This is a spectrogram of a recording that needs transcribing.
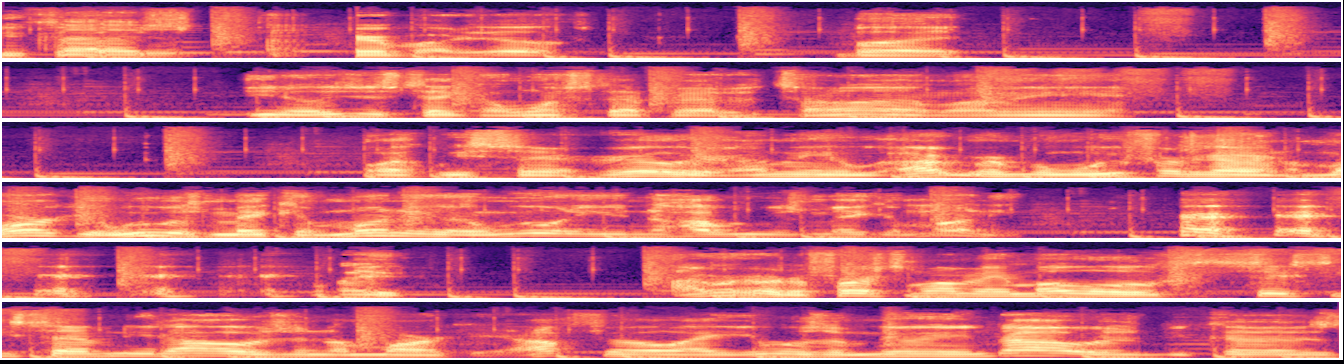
Because everybody else. But you know, it's just taking one step at a time. I mean, like we said earlier, I mean, I remember when we first got in the market, we was making money and we didn't even know how we was making money. like I remember the first time I made my little 60 dollars in the market. I felt like it was a million dollars because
